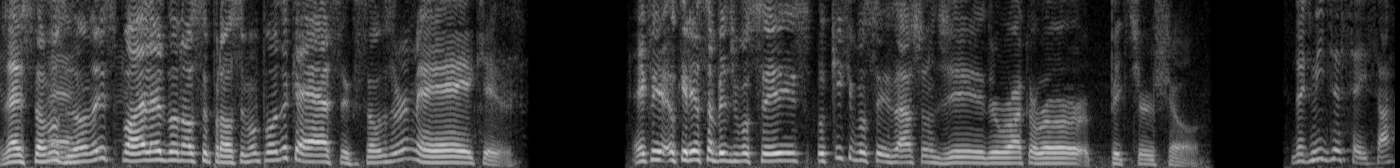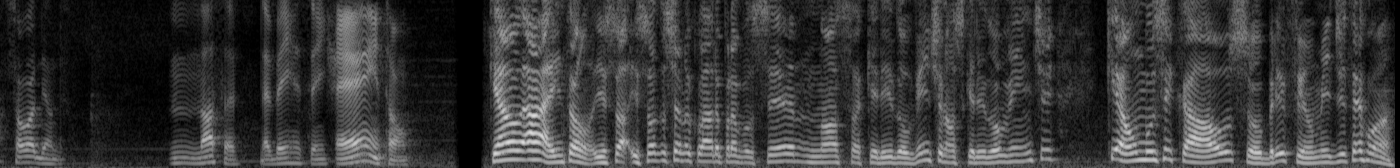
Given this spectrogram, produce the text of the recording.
Já estamos É. dando spoiler do nosso próximo podcast, que são os remakes. Enfim, eu queria saber de vocês o que, que vocês acham de The Rock Horror Picture Show. 2016, tá? Só o adendo. Hum, nossa, é bem recente. É, então. Que é, ah, então, e só, e só deixando claro pra você, nossa querida ouvinte, nosso querido ouvinte, que é um musical sobre filme de terror,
